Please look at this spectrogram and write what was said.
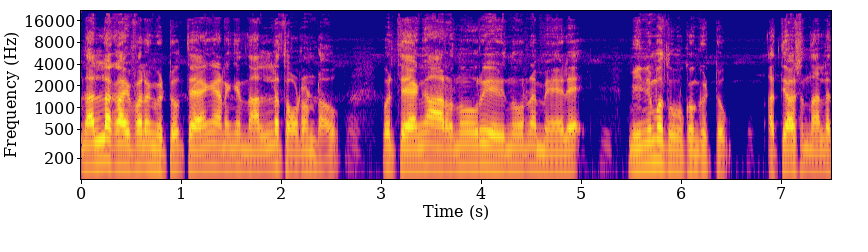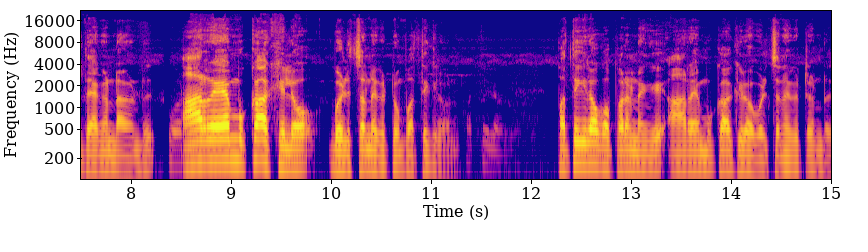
നല്ല കായ്ഫലം. കിട്ടും. തേങ്ങയാണെങ്കിൽ നല്ല തുടണ്ടാവും. ഒരു തേങ്ങ അറുന്നൂറ് എഴുന്നൂറിന് മേലെ മിനിമം തൂക്കം കിട്ടും. അത്യാവശ്യം നല്ല തേങ്ങ ഉണ്ടാകുന്നുണ്ട് ആറേ മുക്കാൽ കിലോ വെളിച്ചെണ്ണ കിട്ടും പത്ത് കിലോ. പത്ത് കിലോ കൊപ്പര ഉണ്ടെങ്കിൽ ആറേ മുക്കാൽ കിലോ വെളിച്ചെണ്ണ കിട്ടുന്നുണ്ട്.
